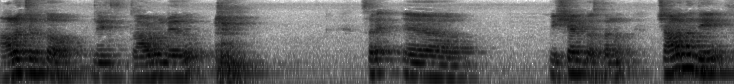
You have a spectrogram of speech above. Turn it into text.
ఆలోచనతో నేను రావడం లేదు. సరే విషయానికి వస్తాను. చాలామంది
